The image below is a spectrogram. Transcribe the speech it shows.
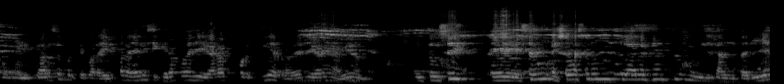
comunicarse porque para ir para allá ni siquiera puedes llegar a, por tierra, debes llegar en avión. Entonces, eh, eso, va a ser un claro ejemplo, me encantaría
